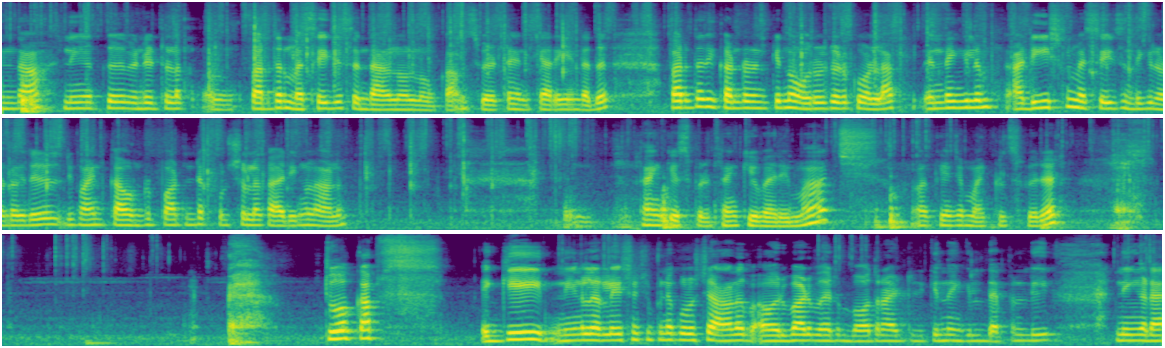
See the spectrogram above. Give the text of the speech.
എന്താ നിങ്ങൾക്ക് വേണ്ടിയിട്ടുള്ള ഫർദർ മെസ്സേജസ് എന്താണെന്ന് നോക്കാം. സ്പിരിറ്റ് എനിക്ക് അറിയേണ്ടത് ഫർദർ ഈ കണ്ടുകൊണ്ടിരിക്കുന്ന ഓരോരുത്തർക്കും ഉള്ള എന്തെങ്കിലും അഡീഷണൽ മെസ്സേജ് എന്തെങ്കിലും ഉണ്ടോ? ഇത് ഡിവൈൻ കൗണ്ടർ പാർട്ടിന്റെ കുറിച്ചുള്ള കാര്യങ്ങളാണ്. Thank you spirit thank you very much okay Michael spirit. Two cups again നിങ്ങൾ റിലേഷൻഷിപ്പിനെ കുറിച്ചാണ് ഒരുപാട് പേര് ബോധറായിട്ടിരിക്കുന്നതെങ്കിൽ ഡെഫിനറ്റ്ലി നിങ്ങളുടെ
